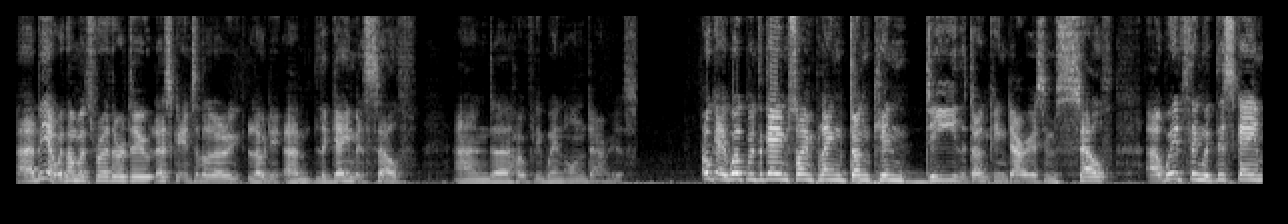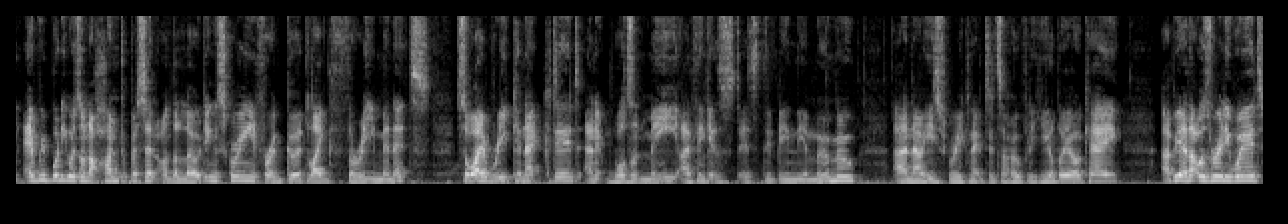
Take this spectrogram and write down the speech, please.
Uh, but yeah, without much further ado, let's get into the loading, loading um, the game itself and uh, hopefully win on Darius. Okay, welcome to the game. So I'm playing Duncan D, the Duncan Darius himself. Uh, weird thing with this game, everybody was on 100% on the loading screen for a good like three minutes. So I reconnected and it wasn't me. I think it's it's been the Amumu. And now he's reconnected, so hopefully he'll be okay. Uh, but yeah, that was really weird.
